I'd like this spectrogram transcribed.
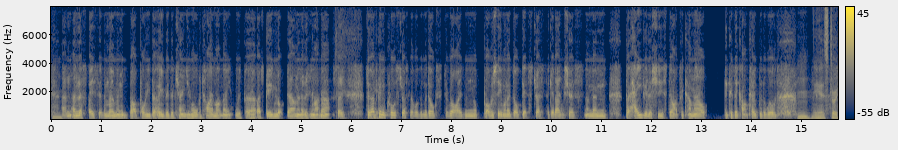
Mm. And, and, let's face it, at the moment, our probably behaviours are changing all the time, aren't they, with uh, us being locked down and everything like that. So, so that's yeah. going to cause stress levels in the dogs to rise. And obviously, when a dog gets stressed, they get anxious, and then behavioural issues start to come out because they can't cope with the world. Mm, yeah, it's true.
